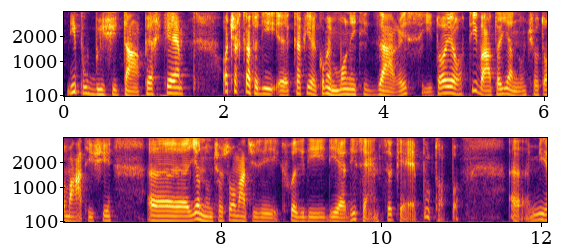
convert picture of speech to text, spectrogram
di pubblicità perché ho cercato di eh, capire come monetizzare il sito e ho attivato gli annunci automatici, eh, gli annunci automatici, quelli di, di AdSense, che purtroppo eh, mi,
